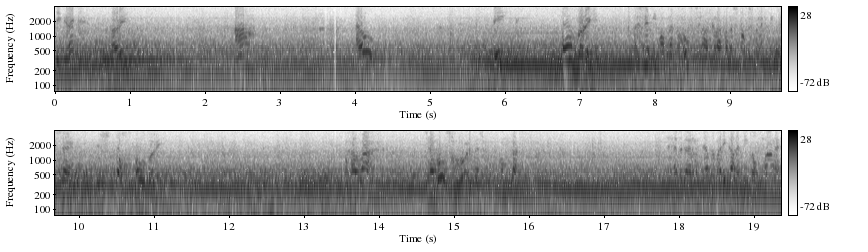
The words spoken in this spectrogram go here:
Y. Sorry. A. L. W. Albury. Er zit iemand met de hoofdschakelaar van de stadsverlichting te zijn. Het is toch Albury. We gaan laag. Ze hebben ons gehoord en zoeken contact. Ze hebben daar een zender, maar die kan het niet ontvangen.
